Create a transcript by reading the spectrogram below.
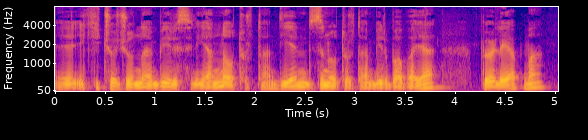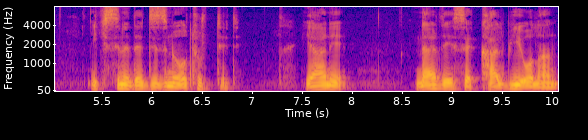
e, iki çocuğundan birisini yanına oturtan, diğerini dizine oturtan bir babaya böyle yapma, ikisini de dizine oturt dedi. Yani neredeyse kalbi olan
